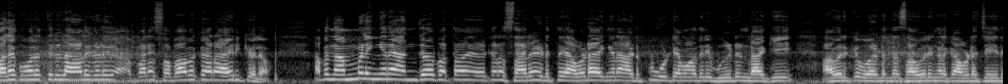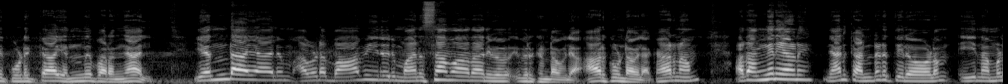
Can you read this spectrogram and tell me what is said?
പല കോലത്തിലുള്ള ആളുകൾ പല സ്വഭാവക്കാരായിരിക്കുമല്ലോ അപ്പം നമ്മളിങ്ങനെ അഞ്ചോ പത്തോ ഏക്കർ സ്ഥലം എടുത്ത് അവിടെ ഇങ്ങനെ അടുപ്പ് കൂട്ടിയ മാതിരി വീടുണ്ടാക്കി അവർക്ക് വേണ്ടുന്ന സൗകര്യങ്ങളൊക്കെ അവിടെ ചെയ്ത് കൊടുക്കുക എന്ന് പറഞ്ഞാൽ എന്തായാലും അവിടെ ഭാവിയിൽ ഒരു മനസ്സമാധാനം ഇവ ഇവർക്ക് ഉണ്ടാവില്ല ആർക്കും ഉണ്ടാവില്ല. കാരണം അതങ്ങനെയാണ്. ഞാൻ കണ്ടെടുത്തിലോളം ഈ നമ്മൾ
